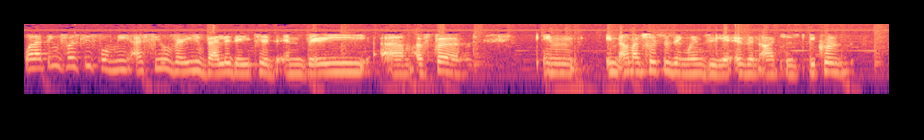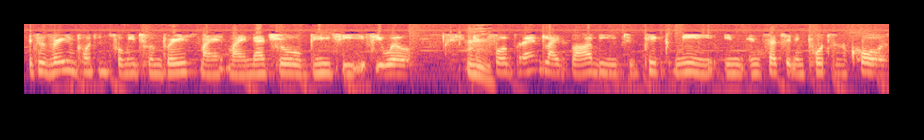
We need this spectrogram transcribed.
Well, I think firstly for me, I feel very validated and very um, affirmed in in my choices in Wenzile as an artist because it was very important for me to embrace my my natural beauty, if you will. And for a brand like Barbie to pick me in, in such an important cause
